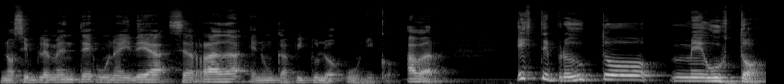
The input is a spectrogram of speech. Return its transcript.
no simplemente una idea cerrada en un capítulo único. A ver, este producto me gustó,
